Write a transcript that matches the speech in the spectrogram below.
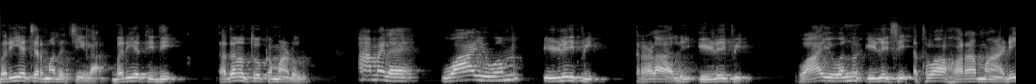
ಬರಿಯ ಚರ್ಮದ ಚೀಲ, ಬರಿಯ ತಿದಿ. ಅದನ್ನು ತೂಕ ಮಾಡುವುದು ಆಮೇಲೆ ವಾಯುವಂ ಇಳಿಪಿ, ರಳಾಲಿ ಇಳಿಪಿ. ವಾಯುವನ್ನು ಇಳಿಸಿ ಅಥವಾ ಹೊರ ಮಾಡಿ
